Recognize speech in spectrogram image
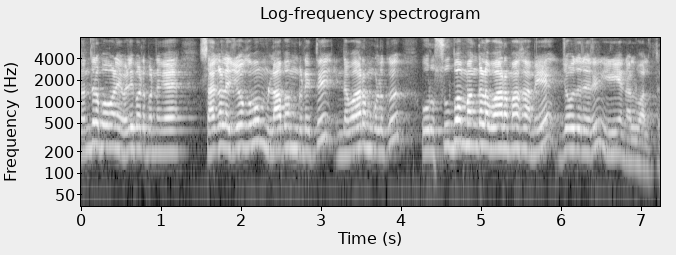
சந்திர பகவானை வழிபாடு பண்ணுங்கள் சகல யோகமும் லாபமும் கிடைத்து இந்த வாரம் உங்களுக்கு ஒரு சுப மங்கள வாரமாக அமைய ஜோதிடரின் இனிய நல்வாழ்த்துக்கள்.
